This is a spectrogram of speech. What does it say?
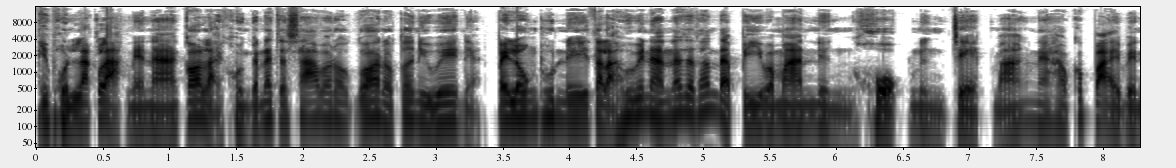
เหตุผลหลักๆเนี่ยนะก็หลายคนก็น่าจะทราบว่าว่าดรนิเวศเนี่ยไปลงทุนในตลาดหุ้นเวียดนามน่าจะตั้งแต่ปีประมาณ 1617 มั้งนะครับก็ไปเป็น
